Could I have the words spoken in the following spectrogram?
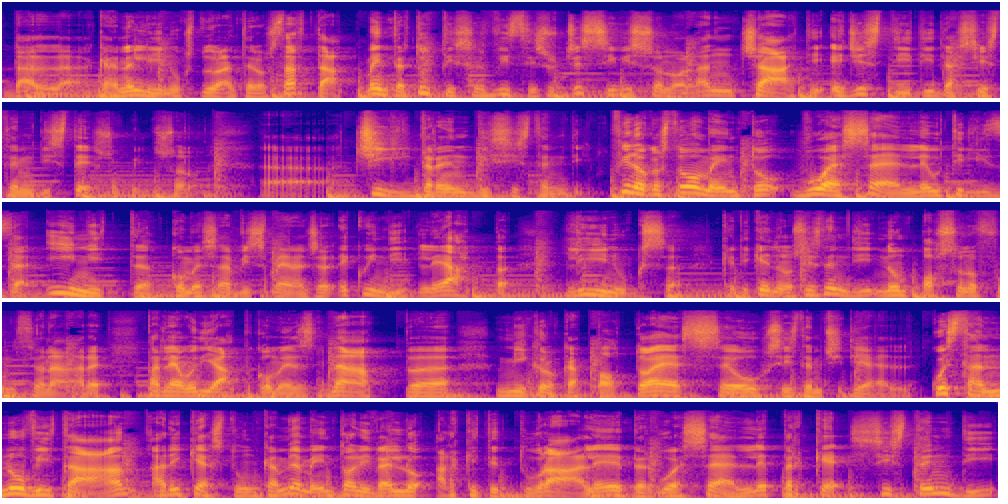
dal kernel Linux durante lo startup, mentre tutti i servizi successivi sono lanciati e gestiti da systemd stesso, quindi sono uh, children di systemd. Fino a questo momento VSL utilizza init come service manager e quindi le app Linux che richiedono systemd non possono funzionare. Parliamo di app come Snap, MicroK8S o systemctl. Questa novità ha richiesto un cambiamento a livello architetturale per VSL perché systemd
